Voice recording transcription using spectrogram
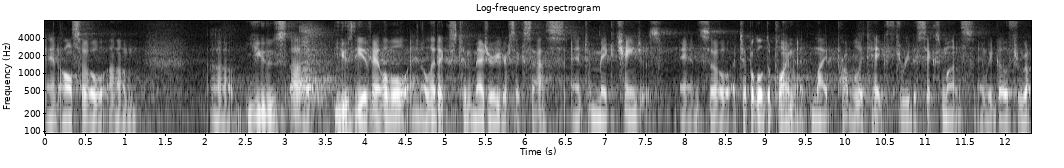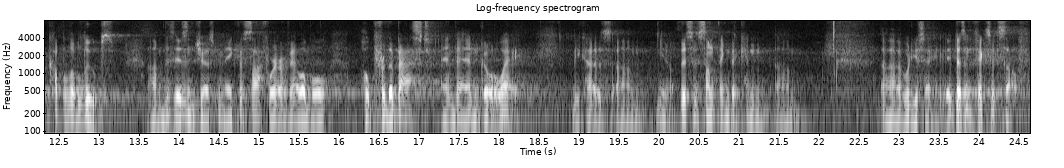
and also um, uh, use, uh, use the available analytics to measure your success and to make changes. And so a typical deployment might probably take three to six months, and we go through a couple of loops. Um, this isn't just make the software available, hope for the best, and then go away. Because um, you know, this is something that can, um, uh, what do you say, it doesn't fix itself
